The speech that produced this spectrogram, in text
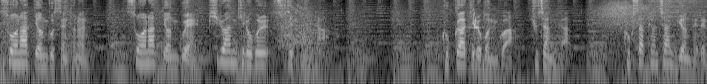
수원학 연구센터는 수원학 연구에 필요한 기록을 수집합니다. 국가기록원과 규장갑, 국사편찬위원회 등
